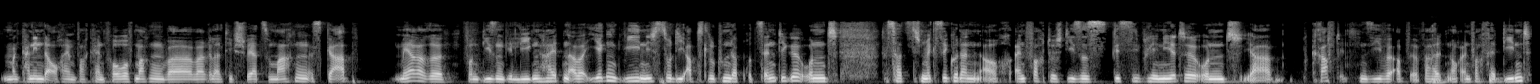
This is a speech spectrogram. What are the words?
man kann ihm da auch einfach keinen Vorwurf machen, war, war relativ schwer zu machen. Es gab mehrere von diesen Gelegenheiten, aber irgendwie nicht so die absolut hundertprozentige und das hat sich Mexiko dann auch einfach durch dieses disziplinierte und ja kraftintensive Abwehrverhalten auch einfach verdient,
